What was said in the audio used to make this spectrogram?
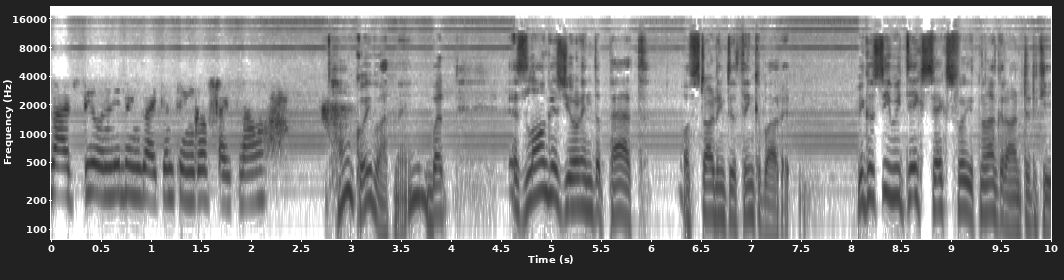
That's the only things I can think of right now. हाँ कोई बात नहीं but as long as you're in the path of starting to think about it because see we take sex for इतना granted कि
